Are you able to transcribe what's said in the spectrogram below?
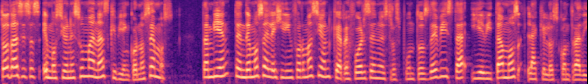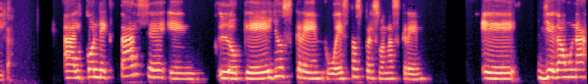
todas esas emociones humanas que bien conocemos. También tendemos a elegir información que refuerce nuestros puntos de vista y evitamos la que los contradiga. Al conectarse en lo que ellos creen o estas personas creen, eh, llega, una,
